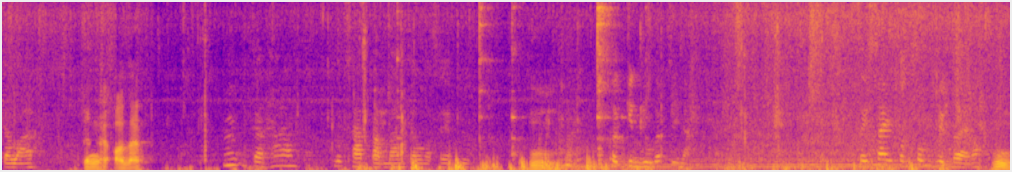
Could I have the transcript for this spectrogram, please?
แต่ว่าเป็นไงอ่อนนะอืมกระห้ามลูกชามต่ำบานเจ้ากระแซบอยู่อืมเคยกินอยู่แบบนี้นะใส่ไส้ต้มๆเผ็ดเลยเนาะอืม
